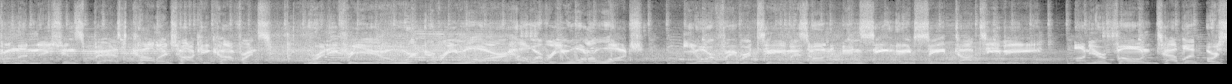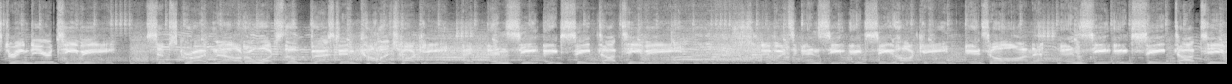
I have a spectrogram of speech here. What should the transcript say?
from the nation's best college hockey conference. Ready for you wherever you are, however you want to watch. Your favorite team is on NCHC.tv. On your phone, tablet, or stream to your TV. Subscribe now to watch the best in college hockey at NCHC.tv. If it's NCHC hockey, it's on NCHC.tv.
